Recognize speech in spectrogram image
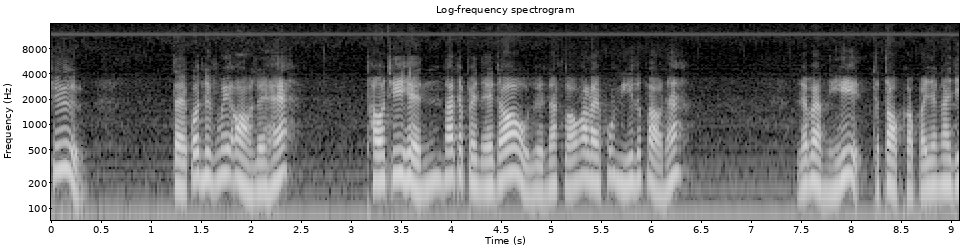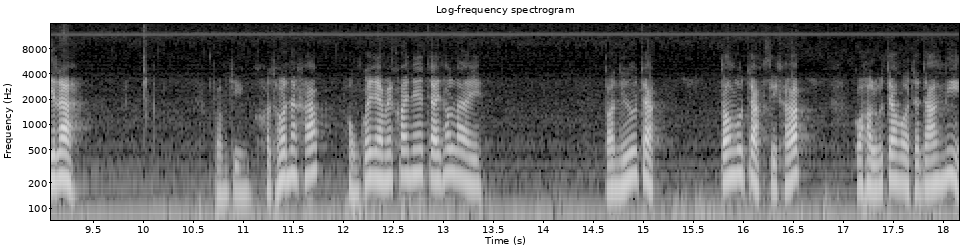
ชื่อ แต่ก็นึกไม่ออกเลยแฮะ เท่าที่เห็นน่าจะเป็นไอดอลหรือนักร้องอะไรพวกนี้หรือเปล่านะ แล้วแบบนี้จะตอบกลับไปยังไงดีล่ะความจริง ขอโทษนะครับ ผมก็ยังไม่ค่อยแน่ใจเท่าไหร่ ตอนนี้รู้จัก ต้องรู้จักสิครับ ก็ฮารุจังออกจะดังนี่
